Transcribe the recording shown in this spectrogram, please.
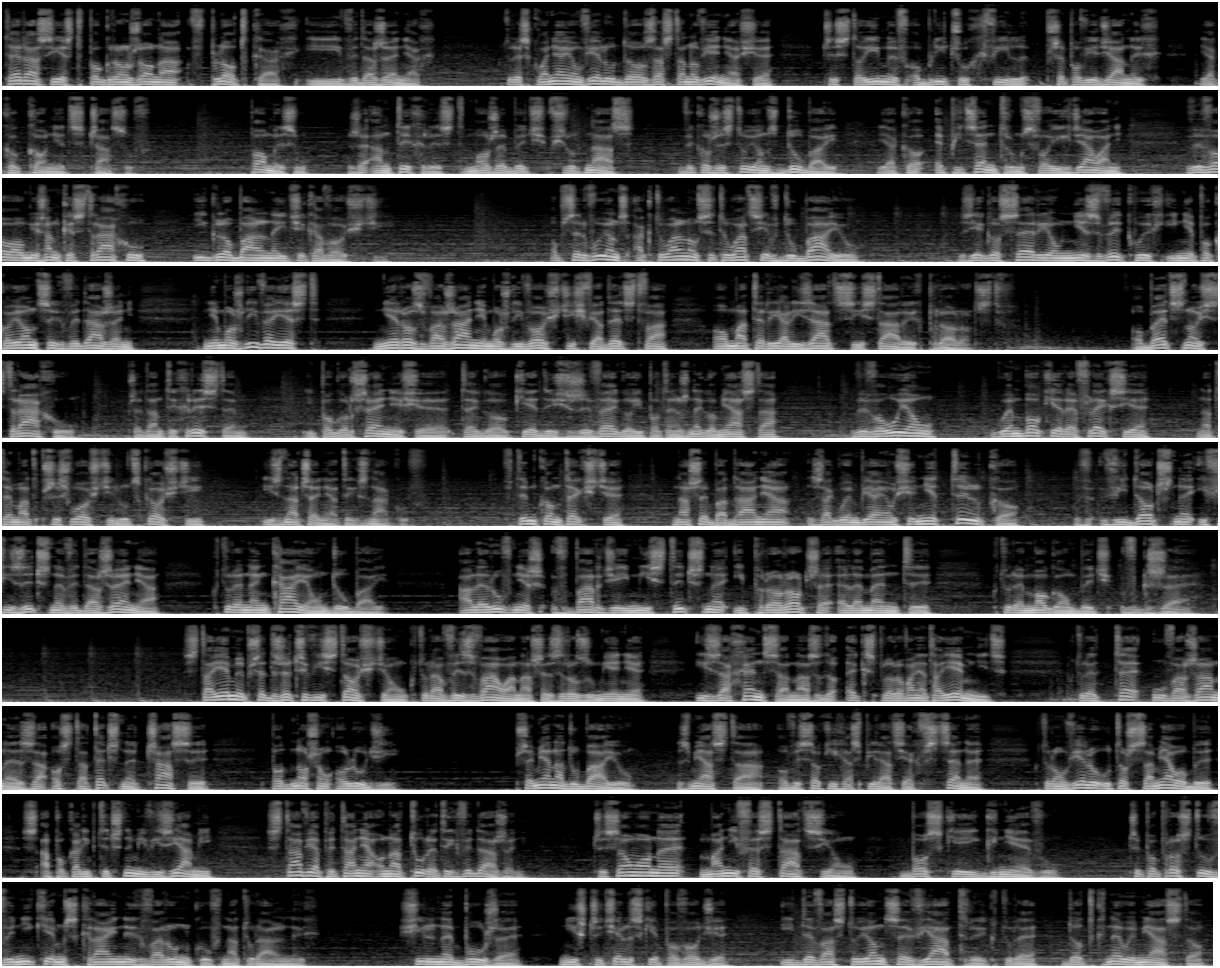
teraz jest pogrążona w plotkach i wydarzeniach, które skłaniają wielu do zastanowienia się, czy stoimy w obliczu chwil przepowiedzianych jako koniec czasów. Pomysł, że antychryst może być wśród nas, wykorzystując Dubaj jako epicentrum swoich działań, wywołał mieszankę strachu i globalnej ciekawości. Obserwując aktualną sytuację w Dubaju, z jego serią niezwykłych i niepokojących wydarzeń, niemożliwe jest nierozważanie możliwości świadectwa o materializacji starych proroctw. Obecność strachu przed antychrystem i pogorszenie się tego kiedyś żywego i potężnego miasta wywołują głębokie refleksje na temat przyszłości ludzkości i znaczenia tych znaków. W tym kontekście nasze badania zagłębiają się nie tylko w widoczne i fizyczne wydarzenia, które nękają Dubaj, ale również w bardziej mistyczne i prorocze elementy, które mogą być w grze. Stajemy przed rzeczywistością, która wyzwała nasze zrozumienie i zachęca nas do eksplorowania tajemnic, które te uważane za ostateczne czasy podnoszą o ludzi. Przemiana Dubaju z miasta o wysokich aspiracjach w scenę, którą wielu utożsamiałoby z apokaliptycznymi wizjami, stawia pytania o naturę tych wydarzeń. Czy są one manifestacją boskiej gniewu, czy po prostu wynikiem skrajnych warunków naturalnych? Silne burze, niszczycielskie powodzie i dewastujące wiatry, które dotknęły miasto,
